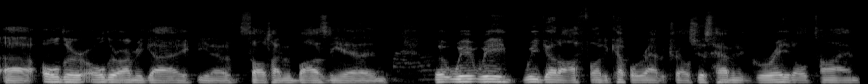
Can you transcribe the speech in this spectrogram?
uh, older older army guy, you know, saw time in Bosnia, and but we we we got off on a couple rabbit trails, just having a great old time,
